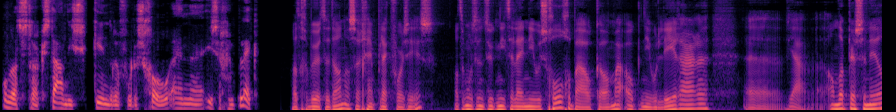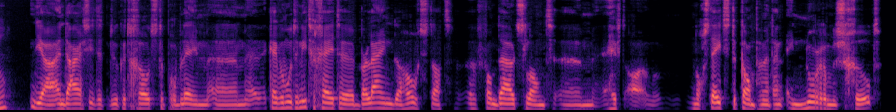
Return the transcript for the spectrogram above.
Omdat straks staan die kinderen voor de school en uh, is er geen plek. Wat gebeurt er dan als er geen plek voor ze is? Want er moeten natuurlijk niet alleen nieuwe schoolgebouwen komen, maar ook nieuwe leraren, uh, ja, ander personeel. Ja, en daar zit het natuurlijk het grootste probleem. Um, kijk, we moeten niet vergeten, Berlijn, de hoofdstad uh, van Duitsland, um, heeft nog steeds te kampen met een enorme schuld.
